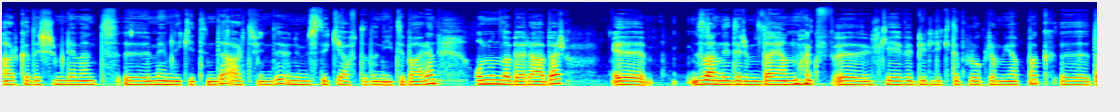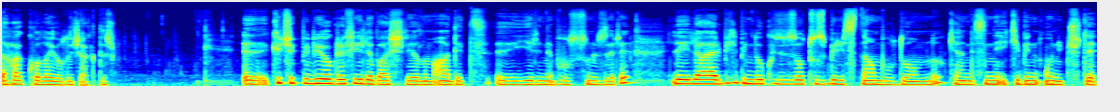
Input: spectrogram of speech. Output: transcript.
arkadaşım Levent e, memleketinde Artvin'de önümüzdeki haftadan itibaren onunla beraber e, zannederim dayanmak e, ülkeye ve birlikte programı yapmak e, daha kolay olacaktır. E, küçük bir biyografiyle başlayalım adet e, yerini bulsun üzere. Leyla Erbil 1931 İstanbul doğumlu. Kendisini 2013'te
